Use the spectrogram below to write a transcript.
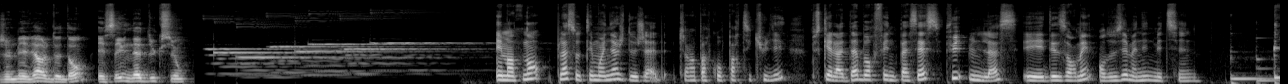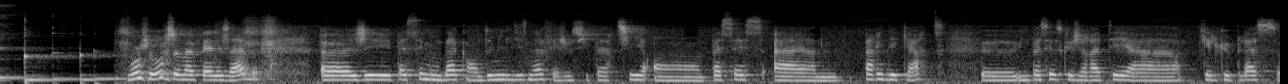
je le mets vers le dedans et c'est une adduction. Et maintenant, place au témoignage de Jade, qui a un parcours particulier, puisqu'elle a d'abord fait une PACES, puis une LAS, et est désormais en deuxième année de médecine. Bonjour, je m'appelle Jade. Euh, j'ai passé mon bac en 2019 et je suis partie en PACES à euh, Paris-Descartes. Euh, une PACES que j'ai ratée à quelques places,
